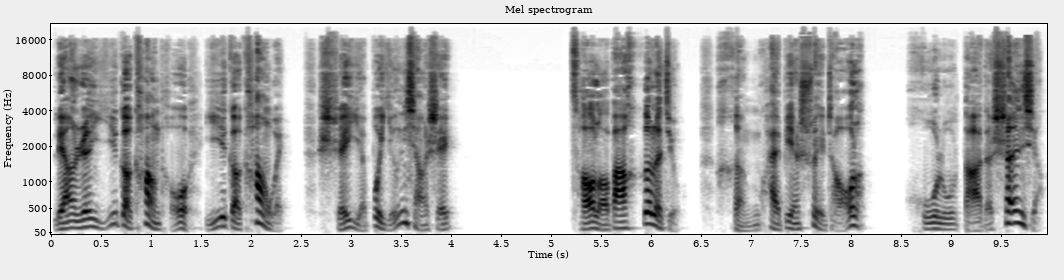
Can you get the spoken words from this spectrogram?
两人一个炕头，一个炕尾，谁也不影响谁。曹老八喝了酒，很快便睡着了，呼噜打得山响。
